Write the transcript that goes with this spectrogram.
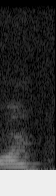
Bye.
